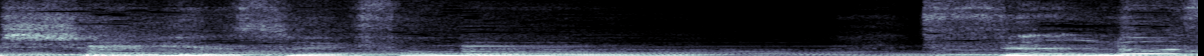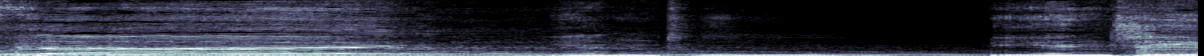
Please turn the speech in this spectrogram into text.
誓言随风散落在，眼睛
